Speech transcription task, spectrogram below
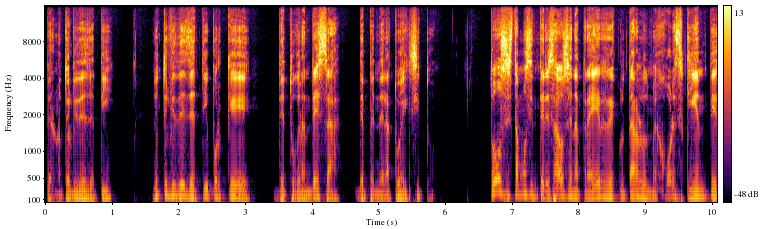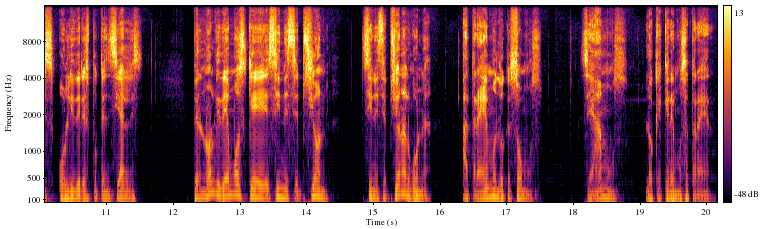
pero no te olvides de ti. No te olvides de ti porque de tu grandeza dependerá tu éxito. Todos estamos interesados en atraer y reclutar a los mejores clientes o líderes potenciales. Pero no olvidemos que sin excepción, sin excepción alguna, atraemos lo que somos. Seamos lo que queremos atraer.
